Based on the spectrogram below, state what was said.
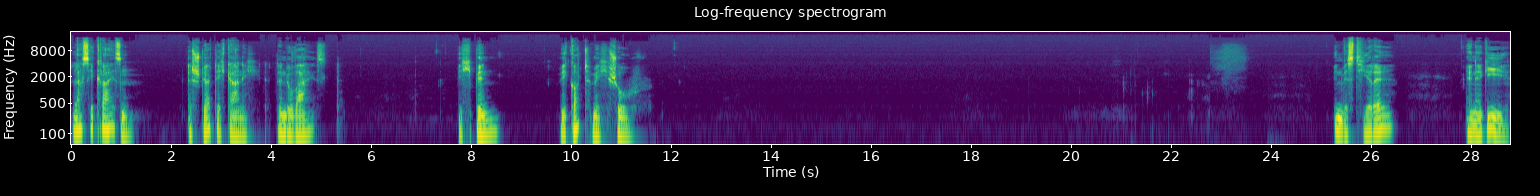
Lass sie kreisen, es stört dich gar nicht, denn du weißt, ich bin, wie Gott mich schuf. Investiere Energie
